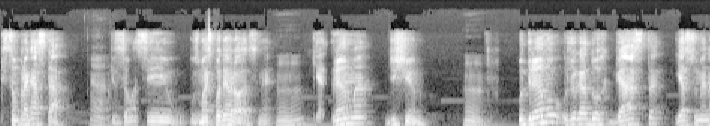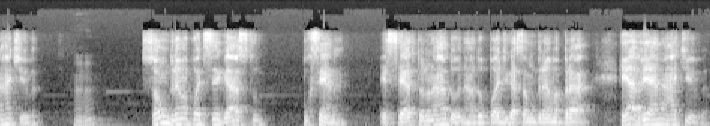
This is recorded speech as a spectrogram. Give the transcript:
que são para gastar, ah. que são assim os mais poderosos, né? Uhum. Que é drama, destino. Uhum. O drama, o jogador gasta e assume a narrativa. Uhum. Só um drama pode ser gasto por cena exceto pelo narrador. O narrador pode gastar um drama para reaver a narrativa.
